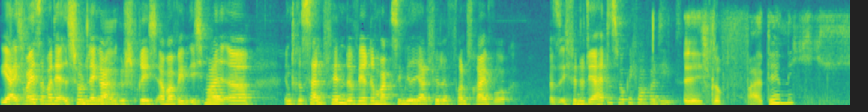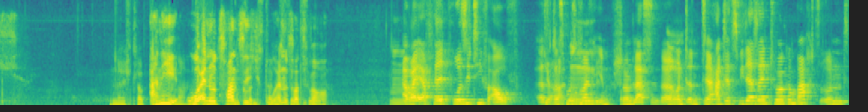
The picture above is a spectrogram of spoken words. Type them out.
Ja, ich weiß, aber der ist schon länger im Gespräch. Aber wen ich mal äh, interessant fände, wäre Maximilian Philipp von Freiburg. Also ich finde, der hätte es wirklich mal verdient. Ich glaube, war der nicht? Ne, ich glaube. Ah nee, U21. U21 war er. Mhm. Aber er fällt positiv auf. Also ja, das muss man ihm schon lassen. Ne? Und, und der hat jetzt wieder sein Tor gemacht. Und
